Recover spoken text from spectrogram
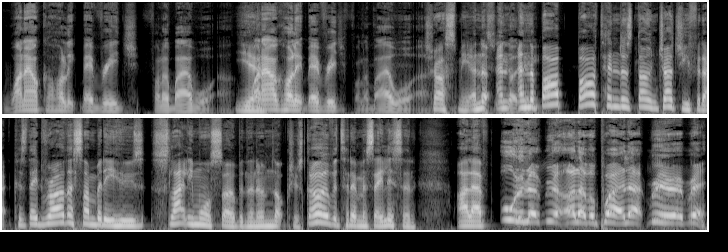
one alcoholic beverage followed by a water. Yeah. One alcoholic beverage followed by a water. Trust me, and That's and, and the bar bartenders don't judge you for that because they'd rather somebody who's slightly more sober than obnoxious go over to them and say, "Listen, I'll have all of that. I'll have a pint of that.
